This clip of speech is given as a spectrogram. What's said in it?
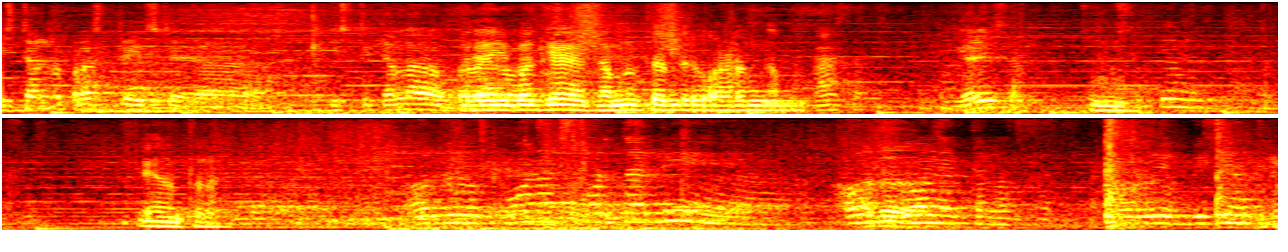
ಇಷ್ಟಂದ್ರೆ ಪ್ರಶ್ನೆ ಇಷ್ಟ ಇಷ್ಟಕ್ಕೆಲ್ಲ ಬರೀ ಈ ಬಗ್ಗೆ ಗಮನ ತಂದ್ರಿ ವಾರ್ಡನ್ ಗಮನ. ಹಾಂ ಸರ್ ಹೇಳಿ ಸರ್. ಹ್ಞೂ ಏನಂತಾರೆ? ಅವರು ಫೋನ್ ಹಾಕ್ಸ್ಕೊಡ್ತಾರೆ ಅವ್ರ ಫೋನ್ ಇತ್ತಲ್ಲ ಸರ್. ಅವ್ರು ಬಿಜಿ ಅಂತ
